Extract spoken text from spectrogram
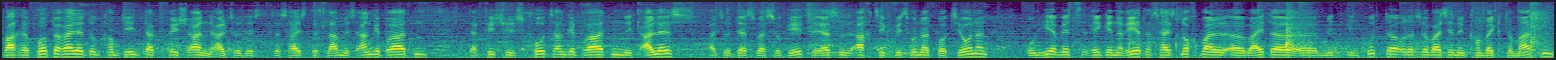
Wache vorbereitet und kommt jeden Tag frisch an. Also das, das heißt, das Lamm ist angebraten, der Fisch ist kurz angebraten, nicht alles, also das, was so geht. Zuerst 80 bis 100 Portionen und hier wird es regeneriert, das heißt nochmal äh, weiter äh, mit in Butter oder sowas in den Konvektomaten.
